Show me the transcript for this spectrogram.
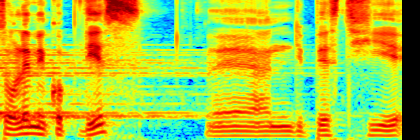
So let me copy this and paste here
